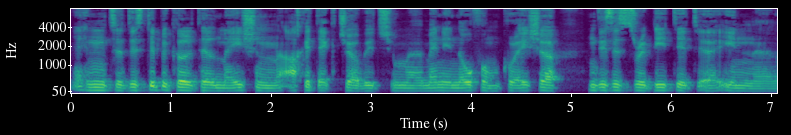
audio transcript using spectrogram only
and this typical Dalmatian architecture, which many know from Croatia. And this is repeated uh, in, uh,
